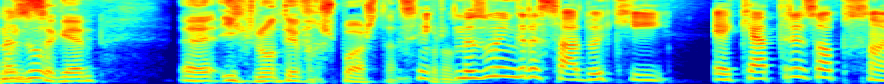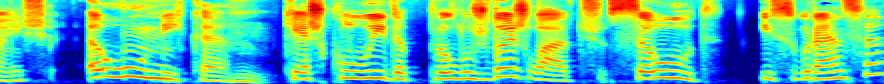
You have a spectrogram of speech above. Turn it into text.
once o- again, eh, e que não teve resposta. Sim, Pronto. mas o engraçado aqui é que há três opções. A única Hum. que é excluída pelos dois lados, saúde e segurança,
